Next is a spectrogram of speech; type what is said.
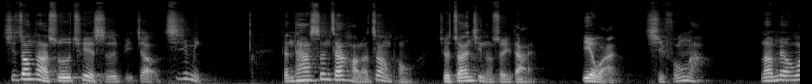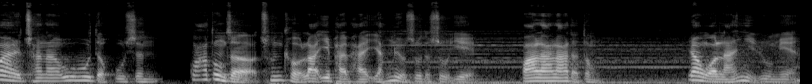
西装大叔确实比较机敏。等他伸展好了帐篷，就钻进了睡袋。夜晚起风了，老庙外传来呜呜的呼声，刮动着村口那一排排杨柳树的树叶，哗啦啦的动，让我难以入眠。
